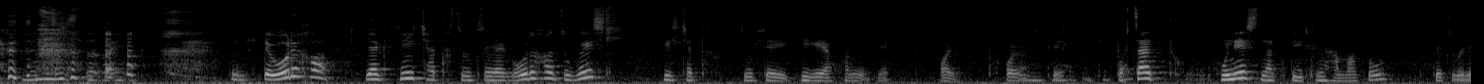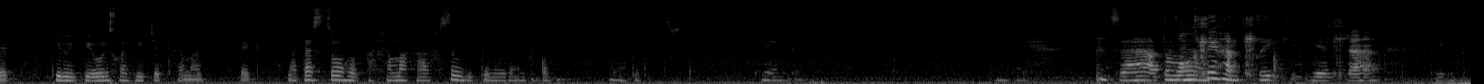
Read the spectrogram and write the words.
Тийм. Гэтэ өөрийнхөө яг хийж чадах зүйлээ яг өөрийнхөө зүгээс л хийж чадах зүйлээ хийгээ явах нь яг гоё баггүй юу тий. Буцаад хүнээс надад ирэх нь хамаагүй. Гэхдээ зүгээр яг тэр үед би өөрийнхөө хийж чадах юмаа яг надаас 100% гарах юмаа гаргасан гэдэг нь өөр амар гоё санагдаад байна шүү дээ. Тийм байна. За одоо Монголын хандлагыг ярьлаа.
